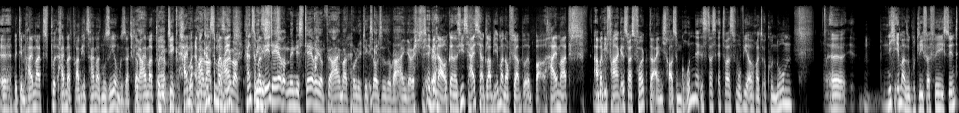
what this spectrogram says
äh, mit dem Heimat, Heimat, habe ich jetzt Heimatmuseum gesagt. Ich glaube ja, Heimatpolitik, ähm, Heimat, aber kannst du mal sehen, kannst du mal sehen. Ministerium für Heimatpolitik sollte sogar eingerichtet werden. Genau, genau. Das hieß, heißt ja, glaube ich, immer noch für äh, Heimat. Aber die Frage ist, was folgt da eigentlich raus? Im Grunde ist das etwas, wo wir auch als Ökonomen äh, nicht immer so gut lieferfähig sind.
